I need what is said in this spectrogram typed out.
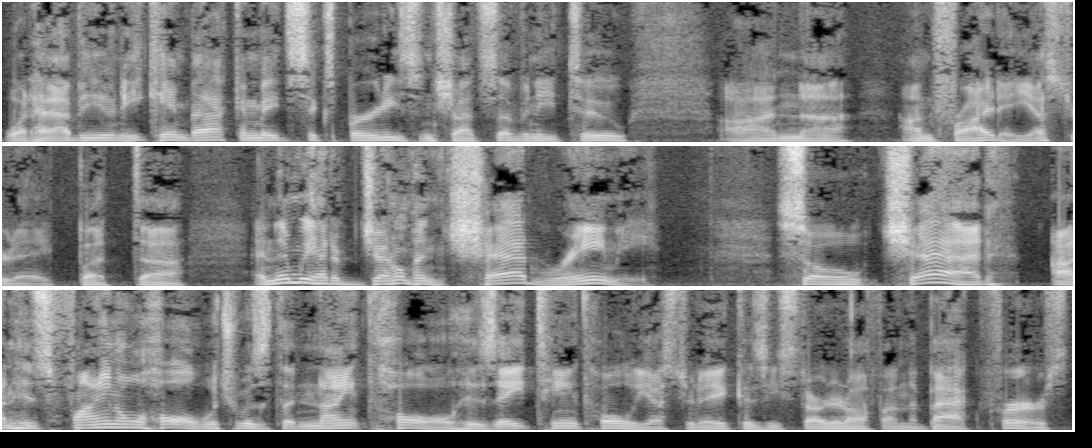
what have you. And he came back and made six birdies and shot 72 on, uh, on Friday, yesterday. But, uh, and then we had a gentleman, Chad Ramey. So Chad, on his final hole, which was the ninth hole, his 18th hole yesterday, because he started off on the back first,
